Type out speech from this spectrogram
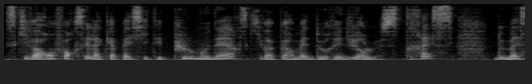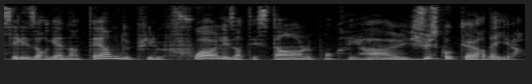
ce qui va renforcer la capacité pulmonaire, ce qui va permettre de réduire le stress, de masser les organes internes, depuis le foie, les intestins, le pancréas, et jusqu'au cœur d'ailleurs.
